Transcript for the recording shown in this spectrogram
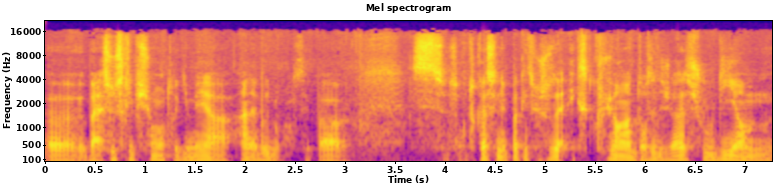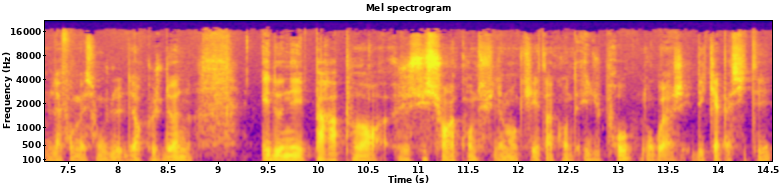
euh, bah, la souscription entre guillemets à un abonnement. C'est pas en tout cas, ce n'est pas quelque chose à exclure hein, d'ores et déjà. Je vous le dis, hein, la formation que je donne, est donné par rapport, je suis sur un compte finalement qui est un compte et du pro, donc voilà, j'ai des capacités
